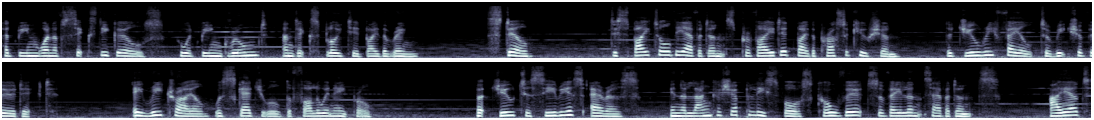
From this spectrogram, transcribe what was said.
had been one of 60 girls who had been groomed and exploited by the ring. Still, Despite all the evidence provided by the prosecution, the jury failed to reach a verdict. A retrial was scheduled the following April. But due to serious errors in the Lancashire Police Force covert surveillance evidence, Iyad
